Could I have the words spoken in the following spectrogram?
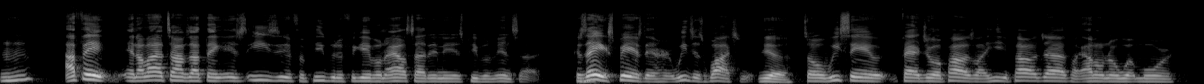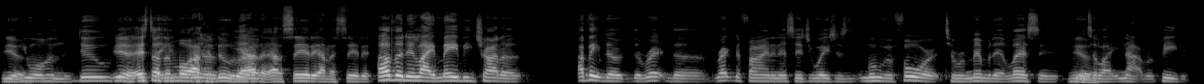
mm-hmm. I think, and a lot of times I think it's easier for people to forgive on the outside than it is people on the inside because they mm-hmm. experienced that hurt. We just watching it. yeah, So we seeing Fat Joe apologize. Like he apologized. Like I don't know what more yeah. you want him to do. You yeah, know, it's nothing it- more I you can do. Yeah. Like, I, I said it, I said it. Other than like maybe try to, I think the the re- the rectifying in that situation is moving forward to remember that lesson Yeah. and to like not repeat it.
